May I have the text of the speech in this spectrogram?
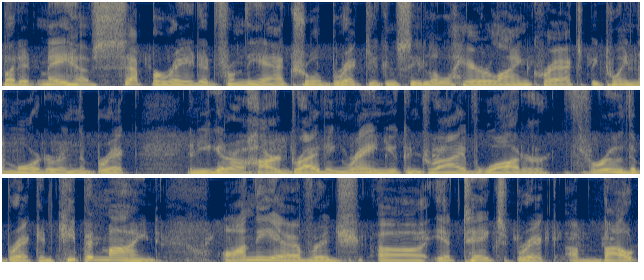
but it may have separated from the actual brick. You can see little hairline cracks between the mortar and the brick, and you get a hard driving rain, you can drive water through the brick. And keep in mind, on the average, uh, it takes brick about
